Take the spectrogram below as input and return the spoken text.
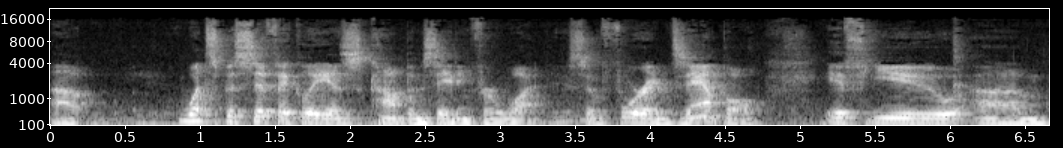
Uh, what specifically is compensating for what? So, for example, if you um,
